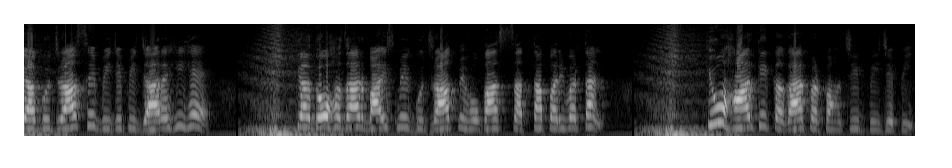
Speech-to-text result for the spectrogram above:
क्या गुजरात से बीजेपी जा रही है? क्या 2022 में गुजरात में होगा सत्ता परिवर्तन? क्यों हार के कगार पर पहुँची बीजेपी?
